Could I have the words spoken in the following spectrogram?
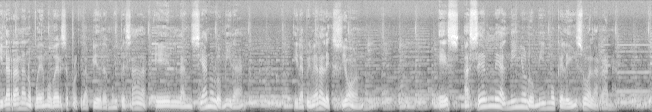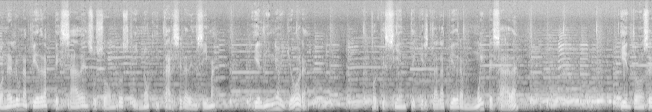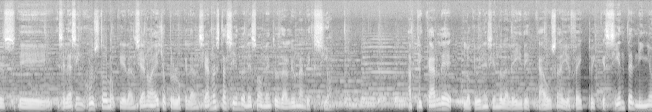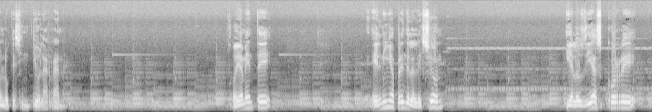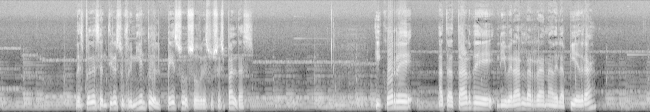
Y la rana no puede moverse porque la piedra es muy pesada. El anciano lo mira y la primera lección es hacerle al niño lo mismo que le hizo a la rana. Ponerle una piedra pesada en sus hombros y no quitársela de encima. Y el niño llora porque siente que está la piedra muy pesada y entonces eh, se le hace injusto lo que el anciano ha hecho, pero lo que el anciano está haciendo en ese momento es darle una lección, aplicarle lo que viene siendo la ley de causa y efecto y que sienta el niño lo que sintió la rana. Obviamente, el niño aprende la lección y a los días corre después de sentir el sufrimiento del peso sobre sus espaldas y corre a tratar de liberar la rana de la piedra,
